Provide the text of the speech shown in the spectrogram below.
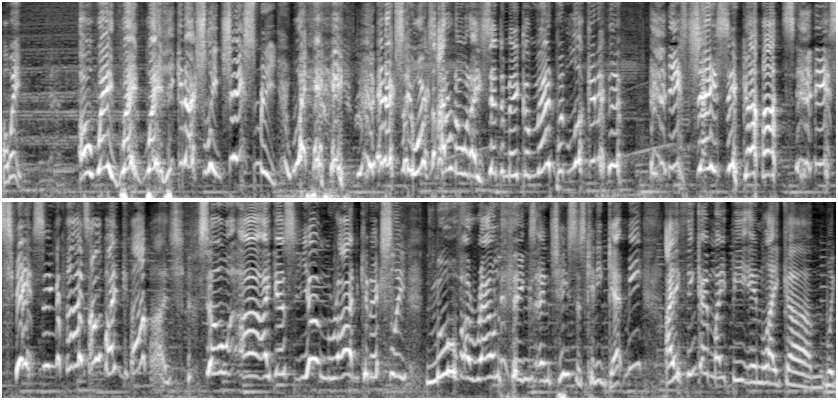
oh, wait. Oh, wait, wait, wait, he can actually chase me. Wait, it actually works. I don't know what I said to make him mad, but look at him. He's chasing us! He's chasing us! Oh my gosh! So, uh, I guess young Rod can actually move around things and chase us. Can he get me? I think I might be in like, um, like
